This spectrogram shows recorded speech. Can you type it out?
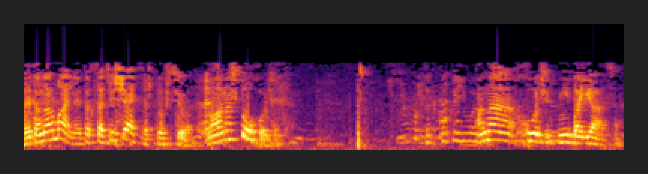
Это нормально. Это, кстати, счастье, что все. Но она что хочет? Она хочет не бояться.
